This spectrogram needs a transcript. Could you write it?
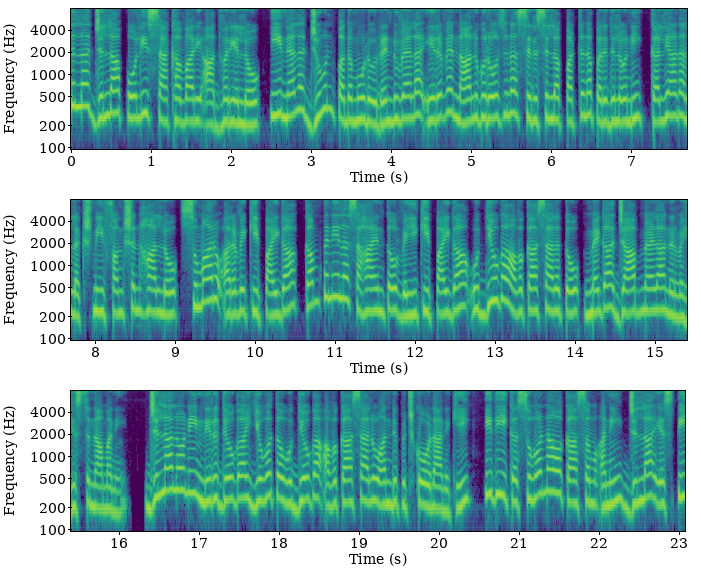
సిరిసిల్ల జిల్లా పోలీస్ శాఖ వారి ఆధ్వర్యంలో ఈ నెల జూన్ పదమూడు రెండు వేల ఇరవై నాలుగు రోజున సిరిసిల్ల పట్టణ పరిధిలోని కళ్యాణ లక్ష్మి ఫంక్షన్ హాల్లో సుమారు అరవైకి పైగా కంపెనీల సహాయంతో వెయ్యికి పైగా ఉద్యోగ అవకాశాలతో మెగా జాబ్ మేళా నిర్వహిస్తున్నామని జిల్లాలోని నిరుద్యోగ యువత ఉద్యోగ అవకాశాలు అందిపుచ్చుకోవడానికి ఇది ఇక సువర్ణావకాశం అని జిల్లా ఎస్పీ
